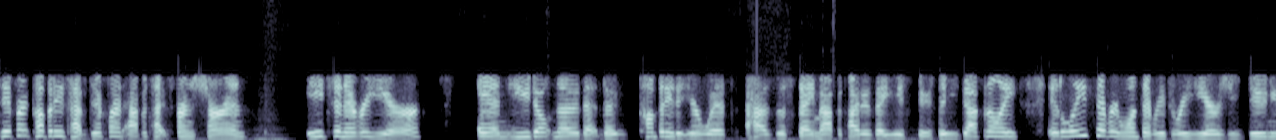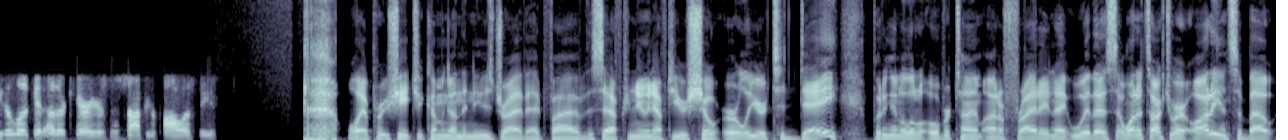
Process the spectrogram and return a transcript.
different companies have different appetites for insurance each and every year and you don't know that the company that you're with has the same appetite as they used to. So you definitely, at least every once every three years, you do need to look at other carriers and shop your policies. Well, I appreciate you coming on the news drive at 5 this afternoon after your show earlier today, putting in a little overtime on a Friday night with us. I want to talk to our audience about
